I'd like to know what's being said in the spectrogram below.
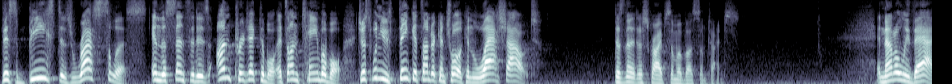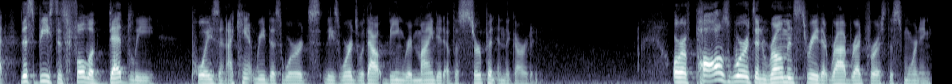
This beast is restless in the sense that it is unpredictable, it's untamable. Just when you think it's under control, it can lash out. Doesn't that describe some of us sometimes? And not only that, this beast is full of deadly poison. I can't read words, these words without being reminded of the serpent in the garden or of Paul's words in Romans 3 that Rob read for us this morning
